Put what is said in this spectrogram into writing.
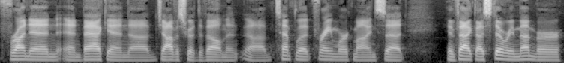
front end and back end uh, JavaScript development uh, template framework mindset. In fact, I still remember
